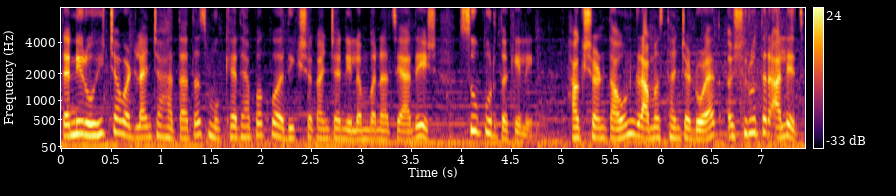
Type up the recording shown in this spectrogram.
त्यांनी रोहितच्या वडिलांच्या हातातच मुख्याध्यापक व अधीक्षकांच्या निलंबनाचे आदेश सुपूर्त केले. हा क्षण ताहून ग्रामस्थांच्या डोळ्यात अश्रू तर आलेच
